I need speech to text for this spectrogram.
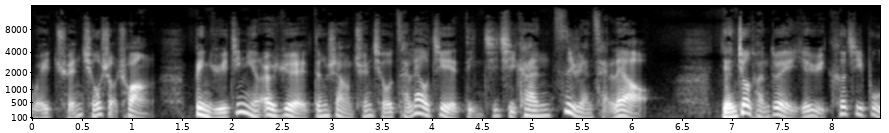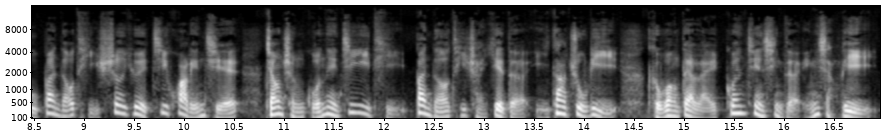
为全球首创，并于今年二月登上全球材料界顶级期刊《自然材料》。研究团队也与科技部半导体射月计划连结，将成国内记忆体半导体产业的一大助力，渴望带来关键性的影响力。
